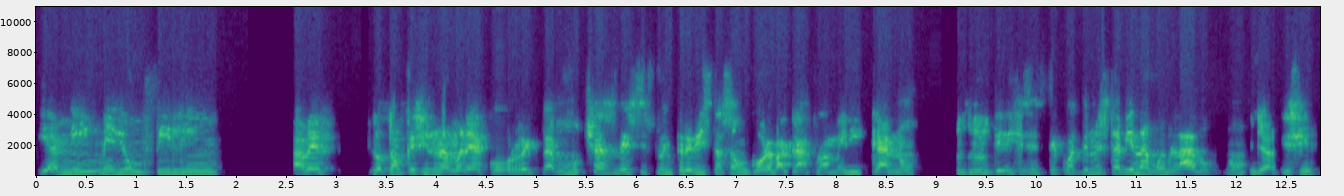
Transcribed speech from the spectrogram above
Y a mí me dio un feeling, a ver, lo tengo que decir de una manera correcta. Muchas veces tú entrevistas a un coreback afroamericano y te dices, este cuate no está bien amueblado, ¿no? Es decir,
